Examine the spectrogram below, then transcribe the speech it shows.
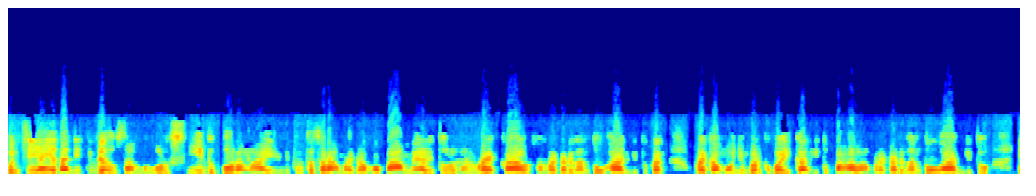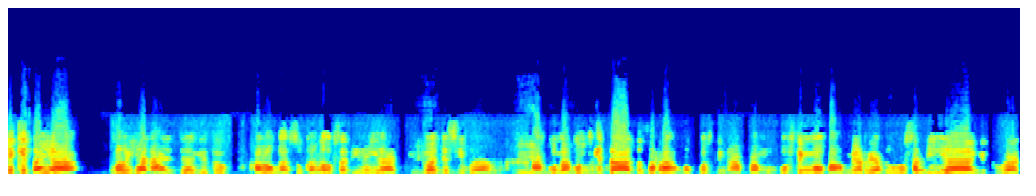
kuncinya ya tadi tidak usah mengurusi hidup orang lain gitu. Terserah mereka mau pamer itu urusan mereka urusan mereka dengan Tuhan gitu kan. Mereka mau nyebar kebaikan itu pahala mereka dengan Tuhan gitu. Ya kita ya melihat aja gitu. Kalau nggak suka nggak usah dilihat. Gitu Iya. aja sih bang. Iya, akun-akun kita terserah mau posting apa mau posting mau pamer ya urusan dia gitu kan.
